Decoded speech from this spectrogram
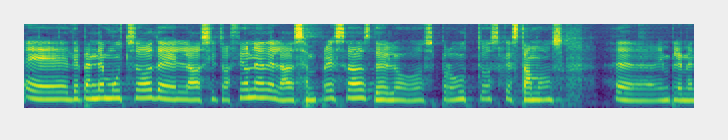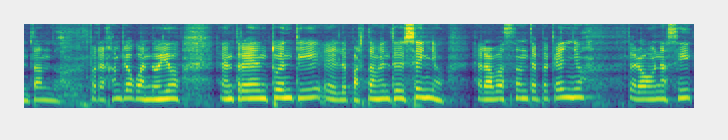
eh, depende mucho de las situaciones, de las empresas, de los productos que estamos eh, implementando. Por ejemplo, cuando yo entré en 20, el departamento de diseño era bastante pequeño, pero aún así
